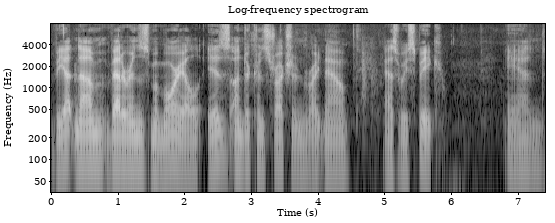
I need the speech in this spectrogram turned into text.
Vietnam Veterans Memorial is under construction right now as we speak. And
